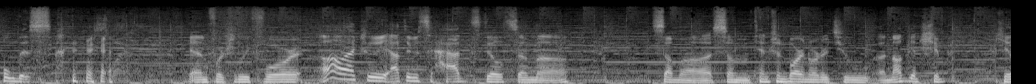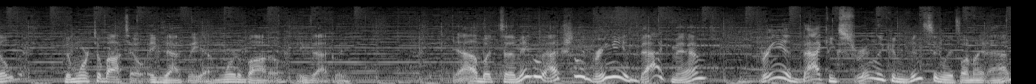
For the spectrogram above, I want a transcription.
Hold this. yeah, unfortunately for... Oh, actually, Atemu's had still some... Uh, some uh, some tension bar in order to uh, not get ship killed. The Mortobato, exactly, yeah, Mortobato, exactly. Yeah, but uh, maybe actually bringing it back, man. Bringing it back extremely convincingly, if I might add.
